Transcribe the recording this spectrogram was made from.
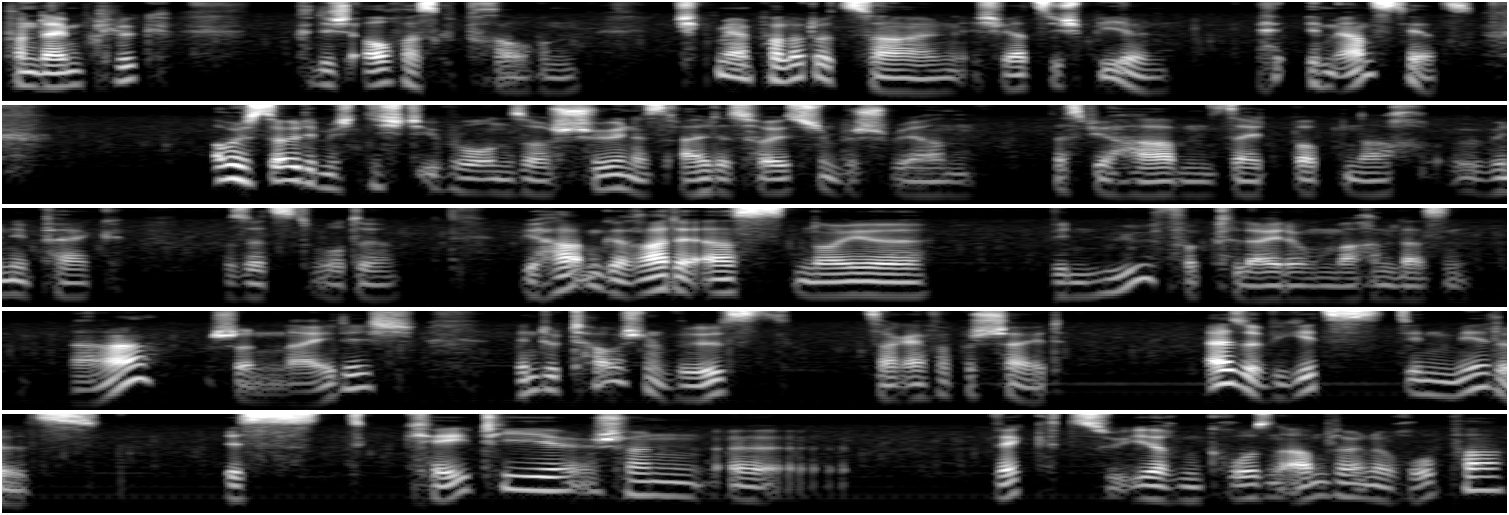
Von deinem Glück könnte ich auch was gebrauchen. Schick mir ein paar Lottozahlen, ich werde sie spielen. Im Ernst jetzt? Aber ich sollte mich nicht über unser schönes altes Häuschen beschweren, das wir haben, seit Bob nach Winnipeg versetzt wurde. Wir haben gerade erst neue Vinylverkleidung machen lassen. Ah, schon neidisch? Wenn du tauschen willst, sag einfach Bescheid. Also, wie geht's den Mädels? Ist Katie schon äh, weg zu ihrem großen Abenteuer in Europa?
